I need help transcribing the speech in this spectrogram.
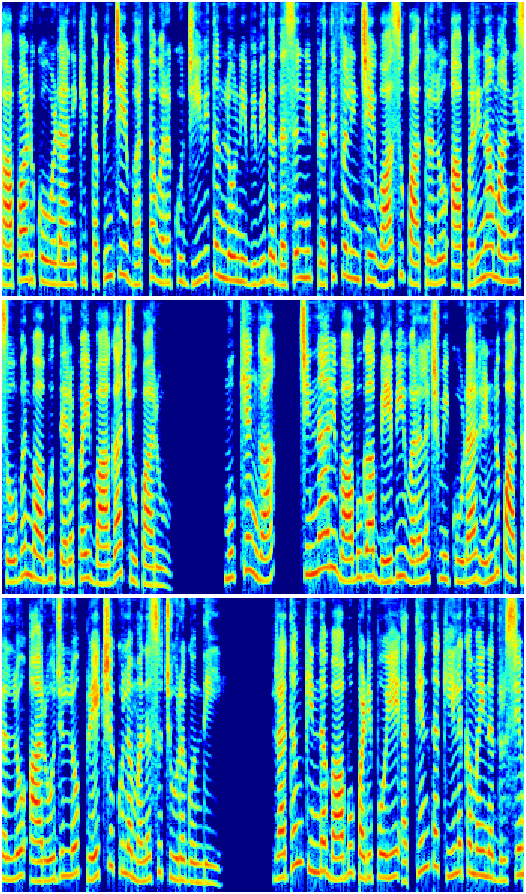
కాపాడుకోవడానికి తపించే భర్త వరకు జీవితంలోని వివిధ దశల్ని ప్రతిఫలించే వాసు పాత్రలో ఆ పరిణామాన్ని శోభన్బాబు తెరపై బాగా చూపారు. ముఖ్యంగా చిన్నారి బాబుగా బేబీ వరలక్ష్మి కూడా రెండు పాత్రల్లో ఆ రోజుల్లో ప్రేక్షకుల మనసు చూరగొంది. రథం కింద బాబు పడిపోయే అత్యంత కీలకమైన దృశ్యం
